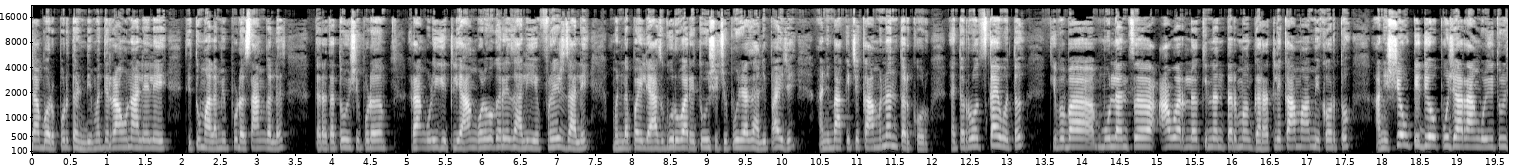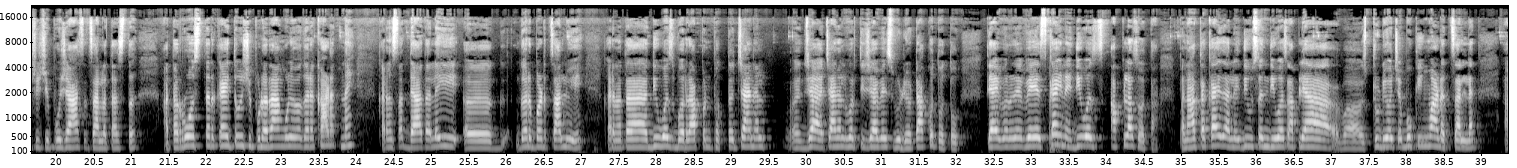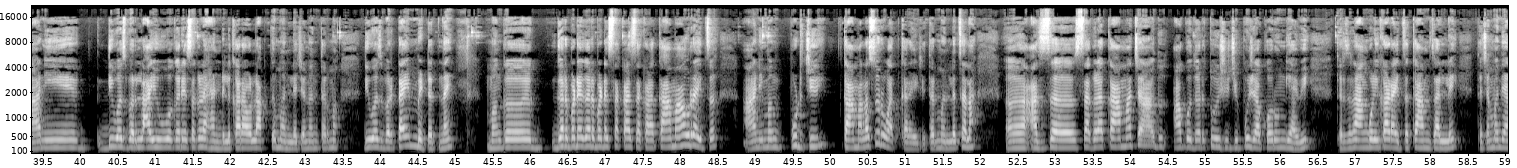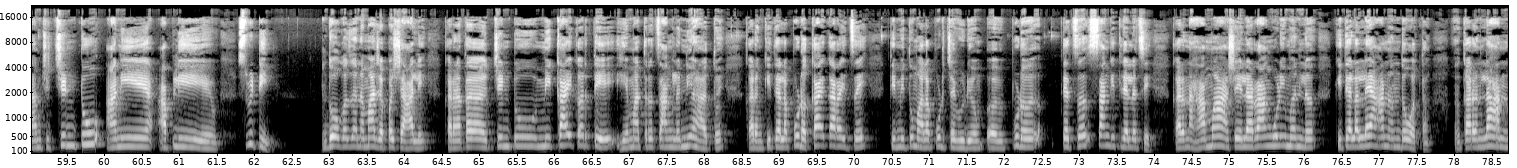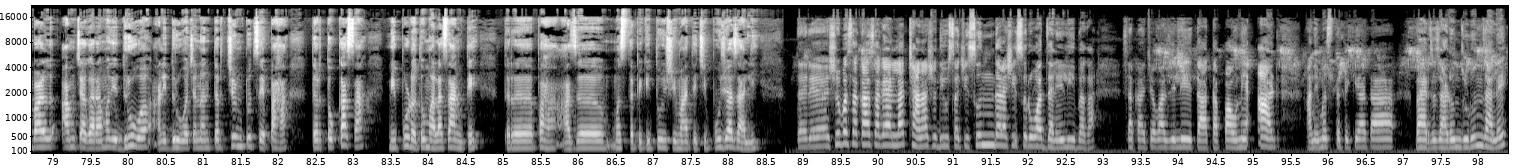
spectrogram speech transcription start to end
मागच्या भरपूर थंडीमध्ये राहून आलेले ते तुम्हाला मी पुढं सांगलच. तर आता तुळशी पुढं रांगोळी घेतली आंघोळ वगैरे झाली आहे फ्रेश झाले. म्हणलं पहिले आज गुरुवारी तुळशीची पूजा झाली पाहिजे आणि बाकीचे कामं नंतर करू. नाहीतर रोज काय होतं की बाबा मुलांचं आवरलं की नंतर मग घरातले कामं आम्ही करतो आणि शेवटी देवपूजा रांगोळी तुळशीची पूजा असं चालत असतं. आता रोज तर काही तुळशी पुढं रांगोळी वगैरे काढत नाही कारण सध्या आता लई ग- गडबड चालू आहे. कारण आता दिवसभर आपण फक्त चॅनल ज्या चॅनलवरती ज्या वेळेस व्हिडिओ टाकत होतो त्यावेळे वेळेस काही नाही दिवस आपलाच होता. पण आता काय झालं दिवसेंदिवस आपल्या स्टुडिओच्या बुकिंग वाढत चालल्यात आणि दिवसभर लाईव्ह वगैरे सगळं हँडल करावं लागतं म्हणल्याच्या नंतर मग दिवसभर टाईम भेटत नाही. मग गरबड्या गरबड्या सकाळ सकाळ काम आवरायचं आणि मग पुढची कामाला सुरुवात करायची. तर म्हणलं चला आज सगळ्या कामाच्या अगोदर तुळशीची पूजा करून घ्यावी. तर रांगोळी काढायचं काम चाललंय. त्याच्यामध्ये आमची चिंटू आणि आपली स्वीटी दोघं जण माझ्यापाशी आले. कारण आता चिंटू मी काय करते हे मात्र चांगलं निहाळतोय. कारण की त्याला पुढं काय करायचंय ते मी तुम्हाला पुढच्या व्हिडिओ पुढं त्याचं सांगितलेलंच आहे. कारण हा महाशयला रांगोळी म्हणलं की त्याला लय आनंद होता. कारण लहान बाळ आमच्या घरामध्ये ध्रुव आणि ध्रुवाच्या नंतर चिंटूच आहे. पहा तर तो कसा? मी पुढं तुम्हाला सांगते. तर पहा आज मस्तपैकी तुळशी मातेची पूजा झाली. तर शुभ सकाळ सगळ्यांना. छान अशा दिवसाची सुंदर अशी सुरुवात झालेली आहे बघा. सकाळच्या वाजलेले येतात आता पावणे आठ आणि मस्तपैकी आता बाहेरचं झाडून जुडून झालंय.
